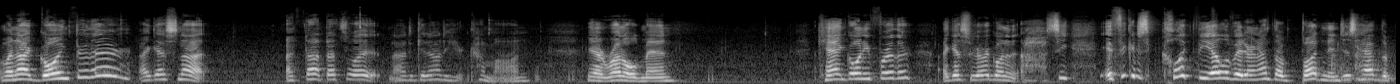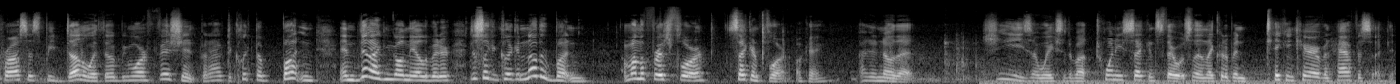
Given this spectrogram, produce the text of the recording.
Am I not going through there? I guess not. I thought that's what... I had to get out of here. Come on. Yeah, run, old man. Can't go any further? I guess we are going to... Oh, see, if you could just click the elevator and not the button and just have the process be done with, it would be more efficient. But I have to click the button, and then I can go in the elevator, just like I can click another button. I'm on the first floor, second floor. Okay, I didn't know that. Jeez, I wasted about 20 seconds there with something that could have been taken care of in half a second.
